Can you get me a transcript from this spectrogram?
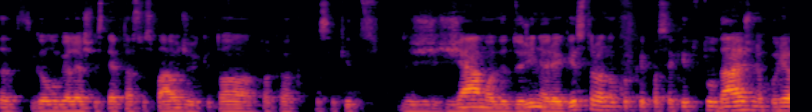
tas galų galę aš vis tiek tą suspaudžiu iki to tokio, kaip pasakyti, žemo vidurinio registro, nu, kur, kaip pasakyti, tų dažnių, kurie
